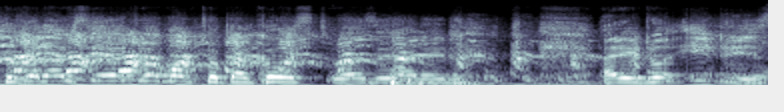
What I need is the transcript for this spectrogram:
Tuko na mso wetu hapo kutoka coast. Maze, anaitwa- Idris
